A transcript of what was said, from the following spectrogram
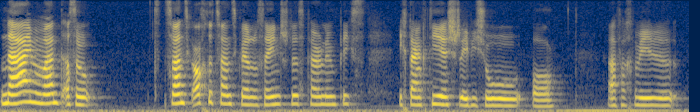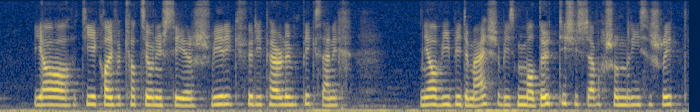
Nein, im Moment, also 2028 wäre Los Angeles Paralympics. Ich denke, die strebe ich schon an. Einfach weil, ja, die Qualifikation ist sehr schwierig für die Paralympics. Eigentlich, ja, wie bei den meisten, bis man mal dort ist, ist es einfach schon ein riesiger Schritt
